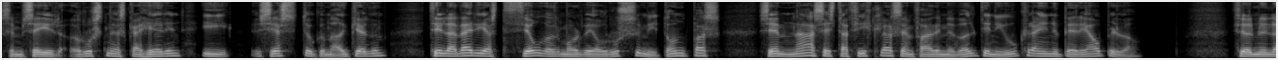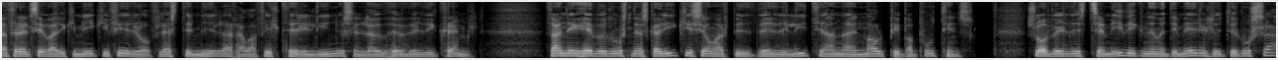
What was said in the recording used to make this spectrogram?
sem segir rúsneska herin í sérstökum aðgerðum til að verjast þjóðarmorði á rússum í Donbass sem nazista fíklar sem fari með völdin í Úkrænu beri ábyrð á. Fjölmiðlafrelsi var ekki mikið fyrir og flestir miðlar hafa fyllt þeirri línu sem lögð hefur verið í Kreml. Þannig hefur rúsneska ríkisjónvarpið verið lítið annað en málpipa Pútins. Svo virðist sem yfirgnefandi meiri hluti rúsa,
